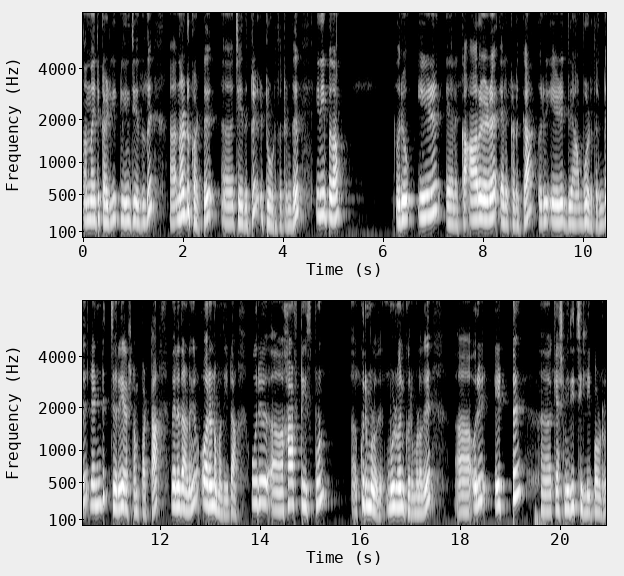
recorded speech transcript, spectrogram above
നന്നായിട്ട് കഴുകി ക്ലീൻ ചെയ്തത് നടുക്കട്ട് ചെയ്തിട്ട് ഇട്ട് കൊടുത്തിട്ടുണ്ട്. ഇനിയിപ്പോൾ ദാ ഒരു ഏഴ് ഏലക്ക ആറ് ഏഴ് ഏലക്ക എടുക്കുക. ഒരു ഏഴ് ഗ്രാമ്പു എടുത്തിട്ടുണ്ട്. രണ്ട് ചെറിയ കഷ്ണം പട്ട. വലുതാണെങ്കിൽ ഒരെണ്ണം മതി കേട്ടോ ഒരു ഹാഫ് ടീസ്പൂൺ കുരുമുളക് മുഴുവൻ കുരുമുളക്. ഒരു എട്ട് Kashmiri chilli powder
